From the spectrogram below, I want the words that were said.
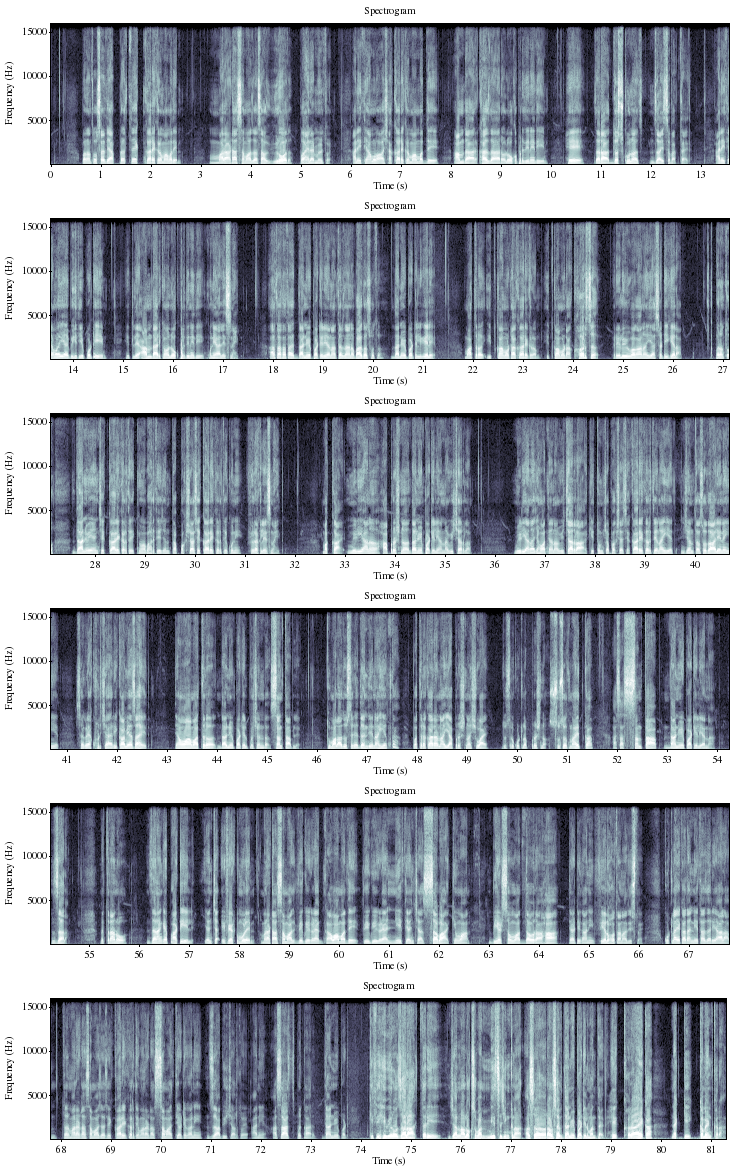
परंतु सध्या प्रत्येक कार्यक्रमामध्ये मराठा समाजाचा विरोध पाहायला मिळतो आहे आणि त्यामुळं अशा कार्यक्रमामध्ये आमदार खासदार लोकप्रतिनिधी हे जरा दसकूनच जायचं बघतायत. आणि त्यामुळे या भीतीपोटी इथले आमदार किंवा लोकप्रतिनिधी कोणी आलेच नाहीत. अर्थात आता दानवे पाटील यांना तर जाणं भागच होतं. दानवे पाटील गेले. मात्र इतका मोठा कार्यक्रम इतका मोठा खर्च रेल्वे विभागानं यासाठी केला. परंतु दानवे यांचे कार्यकर्ते किंवा भारतीय जनता पक्षाचे कार्यकर्ते कोणी फिरकलेच नाहीत. मग काय? मीडियानं हा प्रश्न दानवे पाटील यांना विचारला. मीडियानं जेव्हा त्यांना विचारला की तुमच्या पक्षाचे कार्यकर्ते नाही आहेत जनतासुद्धा आले नाही आहेत सगळ्या खुर्च्या रिकाम्याच आहेत तेव्हा मात्र दानवे पाटील प्रचंड संतापले. तुम्हाला दुसरे धंदे नाही आहेत का? पत्रकारांना या प्रश्नाशिवाय दुसरं कुठला प्रश्न सुचत नाहीत का? असा संताप दानवे पाटील यांना झाला. मित्रांनो जरांगे पाटील यांच्या इफेक्टमुळे मराठा समाज वेगवेगळ्या गावामध्ये वेगवेगळ्या नेत्यांच्या सभा किंवा भेट संवाद दौरा हा त्या ठिकाणी फेल होताना दिसतोय. कुठला एखादा नेता जरी आला तर मराठा समाजाचे कार्यकर्ते मराठा समाज त्या ठिकाणी जाब विचारतोय. आणि असाच प्रकार दानवे पाटील कितीही विरोध झाला तरी जालना लोकसभा मीच जिंकणार असं रावसाहेब दानवे पाटील म्हणतायत. हे खरं आहे का? नक्की कमेंट करा.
